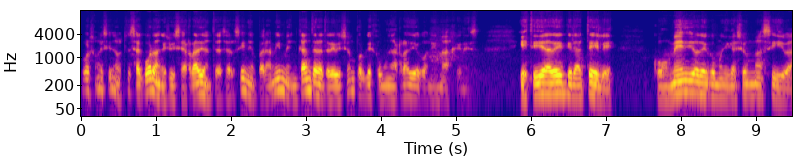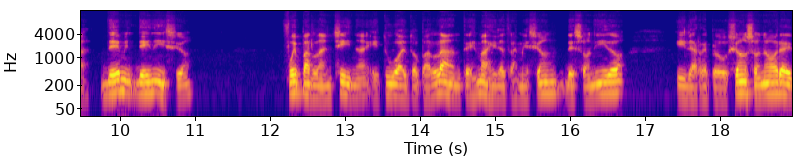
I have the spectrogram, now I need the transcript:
Orson dice, no, ustedes se acuerdan que yo hice radio antes de hacer cine. Para mí me encanta la televisión porque es como una radio con imágenes. Y esta idea de que la tele, como medio de comunicación masiva, de, de inicio, fue parlanchina y tuvo altoparlantes, es más, y la transmisión de sonido y la reproducción sonora y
